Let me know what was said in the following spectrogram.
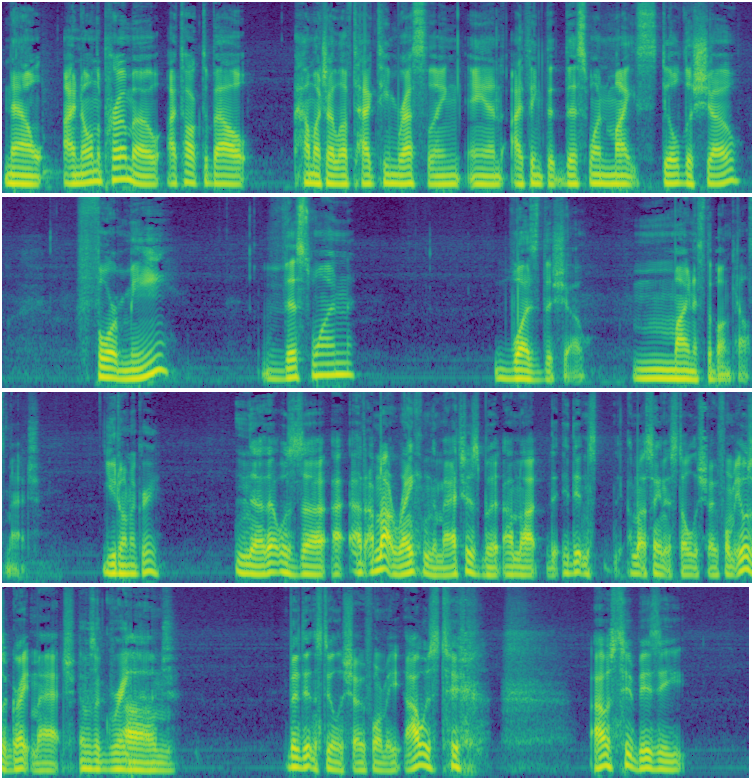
Now, I know in the promo I talked about how much I love tag team wrestling, and I think that this one might steal the show. For me, this one was the show, minus the bunkhouse match. You don't agree? no, that was. Uh, I, I'm not ranking the matches, but I'm not. It didn't. I'm not saying it stole the show for me. It was a great match. It was a great Um, match. but it didn't steal the show for me. I was too, I was too busy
